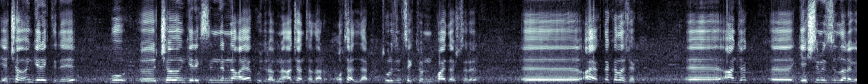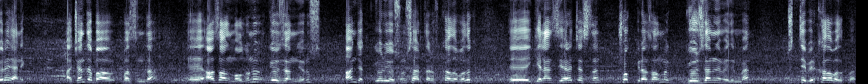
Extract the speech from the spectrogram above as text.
e, çağın gerekliliği. Bu e, çağın gereksinimlerine ayak uydurabilen ajantalar, oteller, turizm sektörünün paydaşları e, ayakta kalacak. E, ancak e, geçtiğimiz yıllara göre yani ajanta ba- bazında e, azalma olduğunu gözlemliyoruz. Ancak görüyorsunuz her taraf kalabalık. E, gelen ziyaretçi açısından çok bir azalma gözlemlemedim ben. Ciddi bir kalabalık var.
